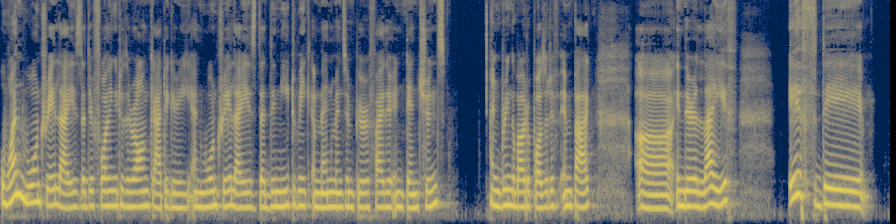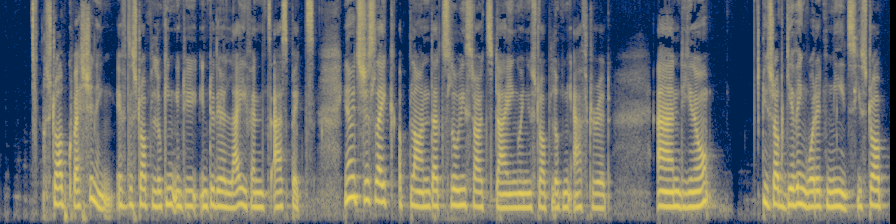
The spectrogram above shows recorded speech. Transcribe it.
one won't realize that they're falling into the wrong category and won't realize that they need to make amendments and purify their intentions and bring about a positive impact uh, in their life if they stop questioning if they stop looking into into their life and its aspects. You know it's just like a plant that slowly starts dying when you stop looking after it. And you know you stop giving what it needs. You stop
